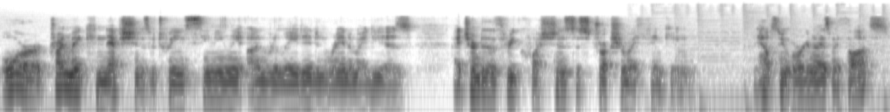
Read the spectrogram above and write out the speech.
or trying to make connections between seemingly unrelated and random ideas, I turn to the three questions to structure my thinking. It helps me organize my thoughts,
